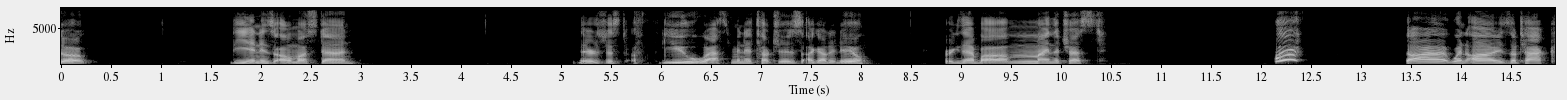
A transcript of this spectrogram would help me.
So, the inn is almost done. There's just a few last minute touches I gotta do. For example, mine the chest. That when eyes attack.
